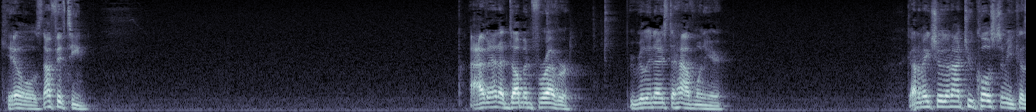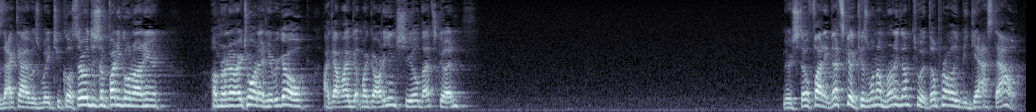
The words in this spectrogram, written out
kills. Not 15. I haven't had a dub in forever. Be really nice to have one here. Got to make sure they're not too close to me because that guy was way too close. There's some fighting going on here. I'm running right toward it. Here we go. I got my, my guardian shield. That's good. They're still fighting. That's good because when I'm running up to it, they'll probably be gassed out.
